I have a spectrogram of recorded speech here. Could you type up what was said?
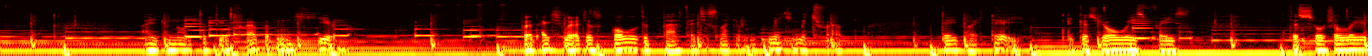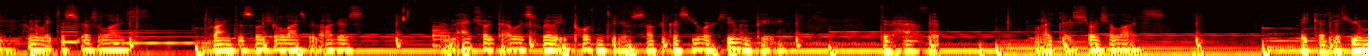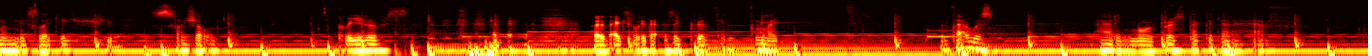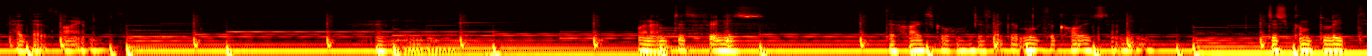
I do not be trapped in here. But actually, I just follow the path that just like making me trap day by day because you always face the socially, I mean, like to socialize, trying to socialize with others and actually that was really important to yourself because you are a human being to have it like a socialize because the human is like a social creatures but actually that was a good thing. Like that was adding more perspective that i have at that time. And when i just finished the high school just like I moved to college and just complete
